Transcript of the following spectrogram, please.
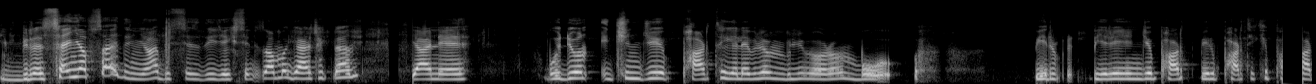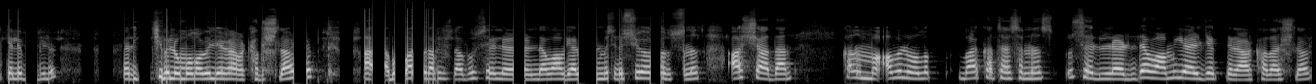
Biraz sen yapsaydın ya biz siz diyeceksiniz ama gerçekten yani bu videonun ikinci parti gelebilir mi bilmiyorum. Bu bir birinci part, bir part iki part gelebilir. Yani iki bölüm olabilir arkadaşlar. Bu arkadaşlar bu serilerin devam gelmesini istiyorsanız aşağıdan kanalıma abone olup like atarsanız bu serilerin devamı gelecektir arkadaşlar.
